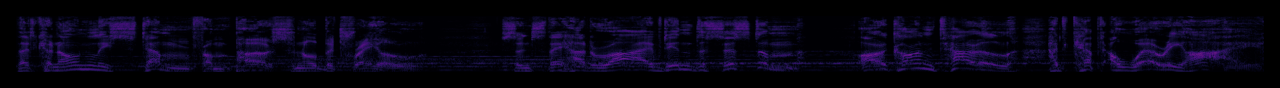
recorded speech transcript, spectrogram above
that can only stem from personal betrayal. Since they had arrived in the system, Archon Taril had kept a wary eye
